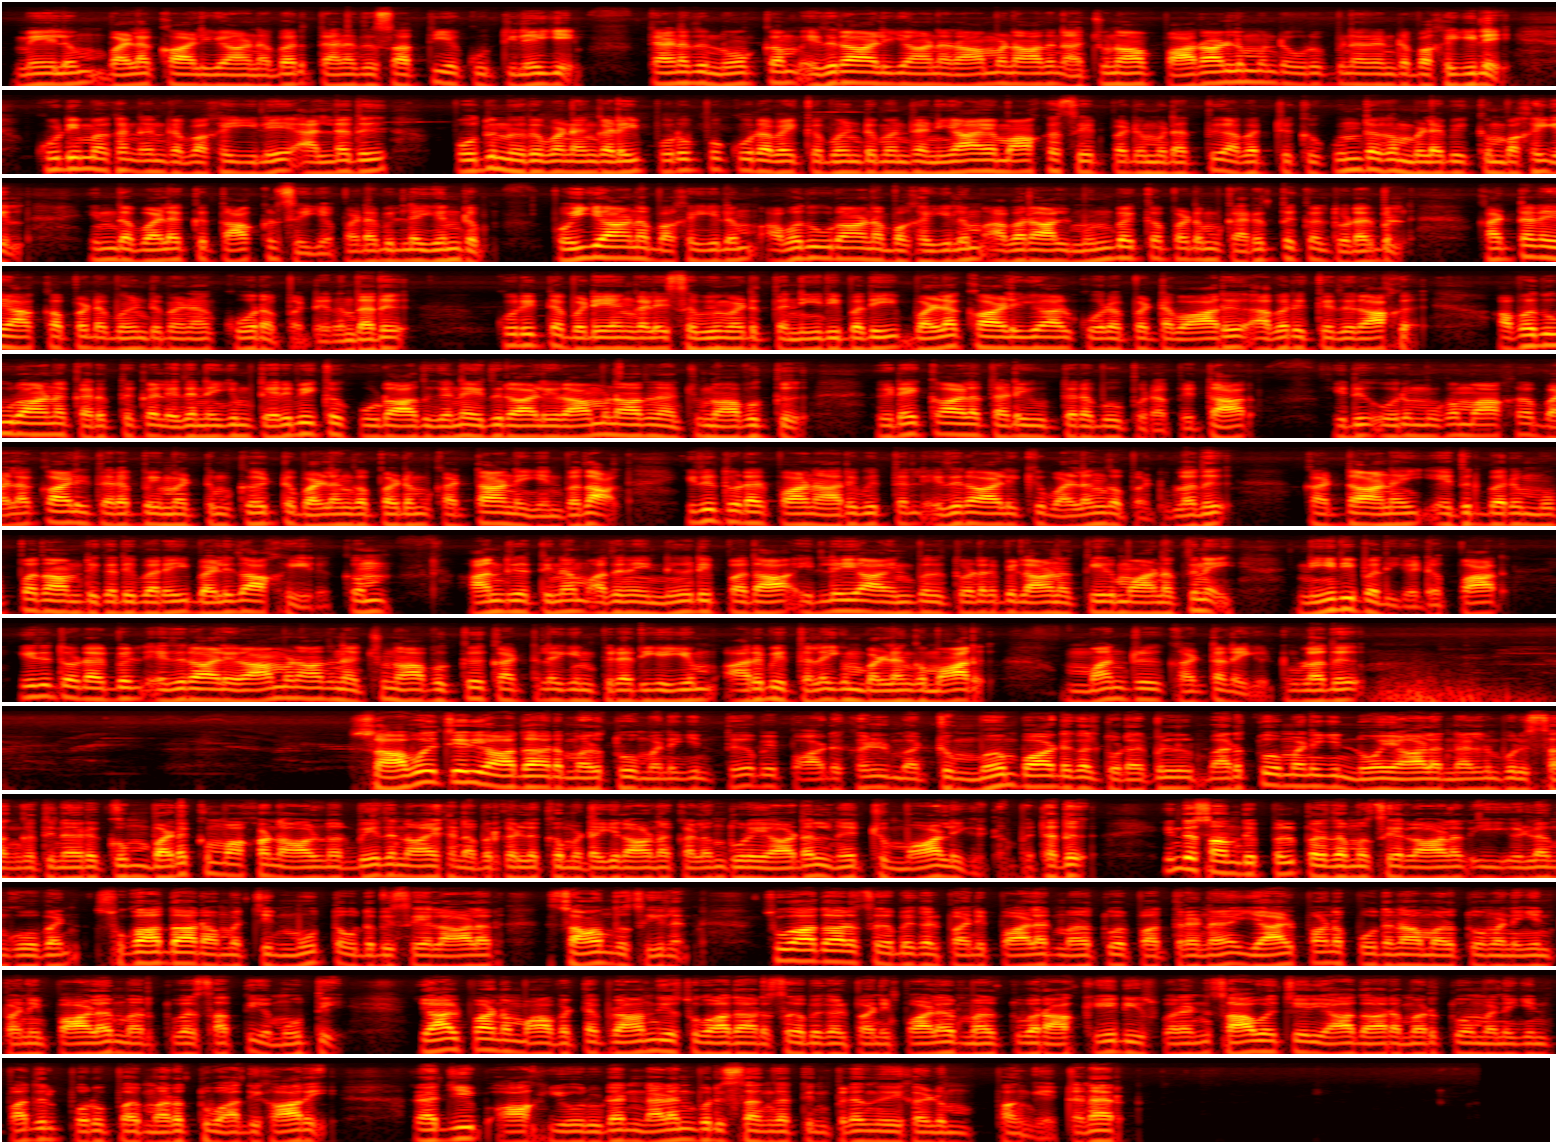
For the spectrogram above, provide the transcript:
மேலும் வழக்காளியானவர் தனது சத்திய கூட்டிலேயே தனது நோக்கம் எதிராளியான ராமநாதன் அர்ஜுனா பாராளுமன்ற உறுப்பினர் என்ற வகையிலே குடிமகன் என்ற வகையிலே அல்லது பொது நிறுவனங்களை பொறுப்பு கூற வைக்க வேண்டுமென்ற நியாயமாக செயற்படும் இடத்து அவற்றுக்கு குந்தகம் விளைவிக்கும் வகையில் இந்த வழக்கு தாக்கல் செய்யப்படவில்லை என்றும் பொய்யான வகையிலும் அவதூறான வகையிலும் அவரால் முன்வைக்கப்படும் கருத்துக்கள் தொடர்பில் கட்டளையாக்கப்பட வேண்டுமென கூறப்பட்டிருந்தது. குறித்த விடயங்களை செவிமடுத்த நீதிபதி வழக்காளியால் கூறப்பட்டவாறு அவருக்கு எதிராக அவதூறான கருத்துக்கள் எதனையும் தெரிவிக்கக்கூடாது என எதிராளி ராமநாதன் அர்ஜுனாவுக்கு இடைக்கால தடை உத்தரவு பிறப்பித்தார். இது ஒரு முகமாக வழக்காளி தரப்பை மட்டும் கேட்டு வழங்கப்படும் கட்டாணை என்பதால் இது தொடர்பான அறிவித்தல் எதிராளிக்கு வழங்கப்பட்டுள்ளது. கட்டாணை எதிர்வரும் முப்பதாம் திகதி வரை வலிதாக இருக்கும். அன்றைய தினம் அதனை நீடிப்பதா இல்லையா என்பது தொடர்பிலான தீர்மானத்தினை நீதிபதி எடுப்பார். இது தொடர்பில் எதிராளி ராமநாதன் அச்சுனாவுக்கு கட்டளையின் பிரதியையும் அறிவித்தலையும் வழங்குமாறு மன்று கட்டளையிட்டுள்ளது. சாவச்சேரி ஆதார மருத்துவமனையின் தேவைப்பாடுகள் மற்றும் மேம்பாடுகள் தொடர்பில் மருத்துவமனையின் நோயாளர் நலன்புரி சங்கத்தினருக்கும் வடக்கு மாகாண ஆளுநர் வேதநாயகன் அவர்களுக்கும் இடையிலான கலந்துரையாடல் நேற்று மாலை இடம்பெற்றது. இந்த சந்திப்பில் பிரதம செயலாளர் இ இளங்கோவன் சுகாதார அமைச்சின் மூத்த உதவி செயலாளர் சாந்தசீலன் சுகாதார சேவைகள் பணிப்பாளர் மருத்துவர் பத்ரன யாழ்ப்பாண பூதனா மருத்துவமனையின் பணிப்பாளர் மருத்துவர் சத்தியமூர்த்தி யாழ்ப்பாண மாவட்ட பிராந்திய சுகாதார சேவைகள் பணிப்பாளர் மருத்துவர் ஆகேடீஸ்வரன் சாவச்சேரி ஆதார மருத்துவமனையின் பதில் பொறுப்பு மருத்துவ அதிகாரி ரஜீப் ஆகியோருடன் நலன்புரி சங்கத்தின் பிரதிநிதிகளும் பங்கேற்றனர்.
